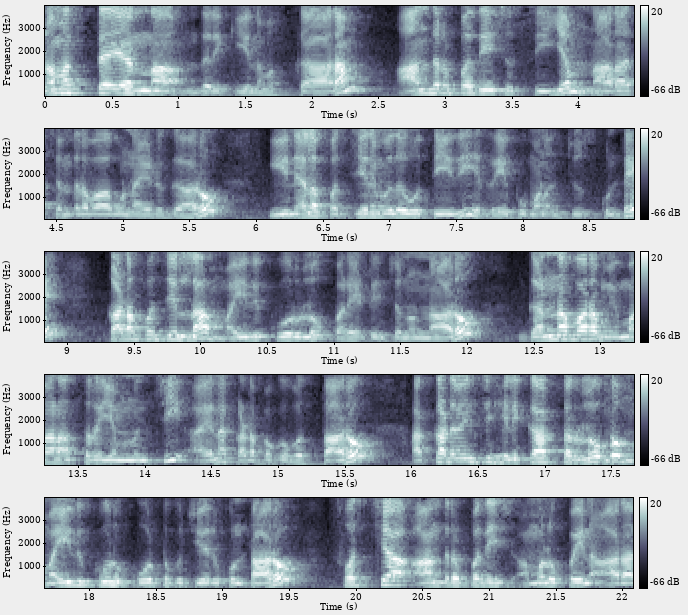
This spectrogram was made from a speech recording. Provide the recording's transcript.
నమస్తే అన్న అందరికీ నమస్కారం. ఆంధ్రప్రదేశ్ సీఎం నారా చంద్రబాబు నాయుడు గారు ఈ నెల పద్దెనిమిదవ తేదీ రేపు మనం చూసుకుంటే కడప జిల్లా మైదుకూరులో పర్యటించనున్నారు. గన్నవరం విమానాశ్రయం నుంచి ఆయన కడపకు వస్తారు. అక్కడ నుంచి హెలికాప్టర్లో మైదుకూరు కోర్టుకు చేరుకుంటారు. స్వచ్ఛ ఆంధ్రప్రదేశ్ అమలుపైన ఆరా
